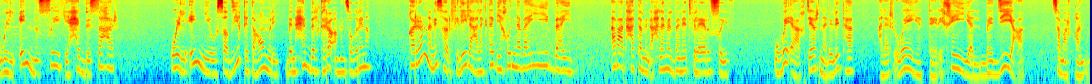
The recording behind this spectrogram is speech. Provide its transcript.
ولأن الصيف يحب السهر ولأني وصديقة عمري بنحب القراءة من صغرنا. قررنا نسهر في ليلة على كتاب ياخدنا بعيد بعيد. أبعد حتى من أحلام البنات في ليالي الصيف. ووقع اختيارنا ليلتها على الرواية التاريخية البديعة سمرقند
